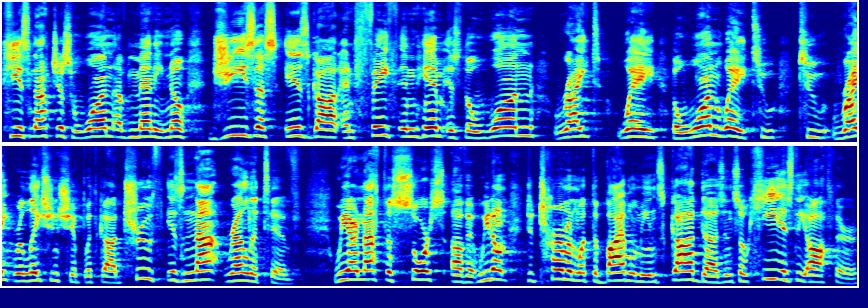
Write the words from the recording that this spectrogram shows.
He is not just one of many. No, Jesus is God, and faith in Him is the one right way, the one way to, to right relationship with God. Truth is not relative. We are not the source of it. We don't determine what the Bible means. God does. And so He is the author.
